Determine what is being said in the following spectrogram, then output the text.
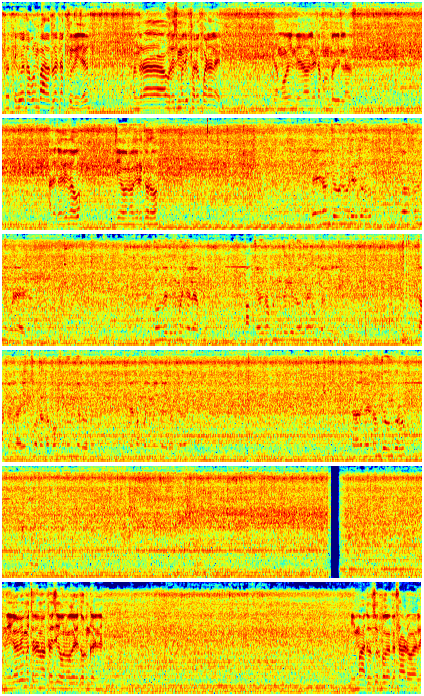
प्रत्येक वेळेस आपण बारातला टाकतो डिझेल पंधरा जरा ॲव्हरेजमध्ये फरक पडायला आहे. त्यामुळे इंडियन ऑइलला टाकून बघितलं आज. आता घरी जाऊ. जेवण वगैरे करू. घरी जाऊन जेवण वगैरे करू. जेवण करून निघू डायरेक्ट दोन जागेचं मटेरियल आहे आपलं. मागच्या वेळेस आपण एकदा गेलो होतो त्या कंपनीमध्ये चाकणला एक छोटासा बॉक्स घेऊन गेलो होतो. त्या कंपनीमध्ये जायचं आपल्याला. तर जेवण करू. आणि निघालो निघालोय मित्रांनो आता जेवण वगैरे करून करणे. ही माधुरचूर बघा कसं अडवायला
